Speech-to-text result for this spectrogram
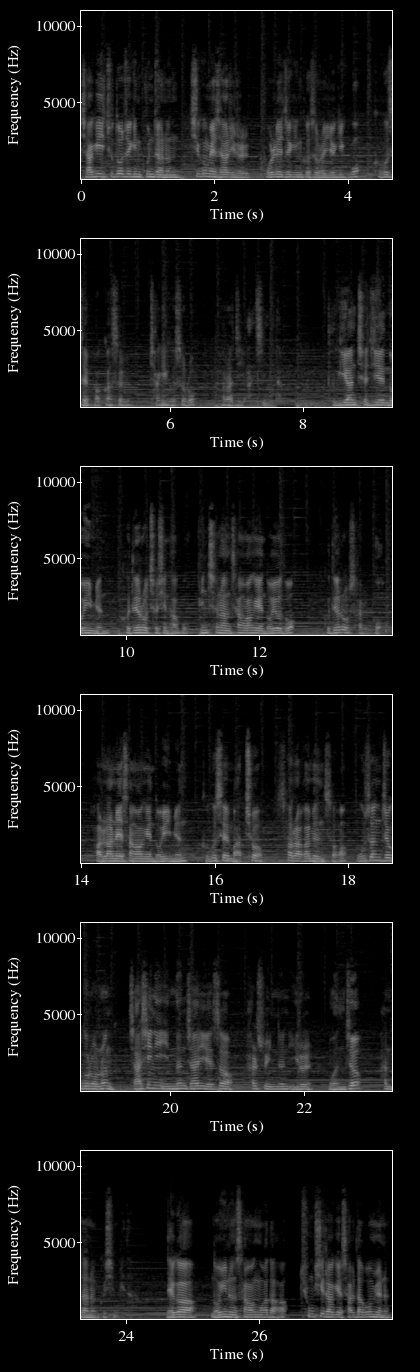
자기 주도적인 군자는 지금의 자리를 본래적인 것으로 여기고 그것의 바깥을 자기 것으로 말하지 않습니다. 부귀한 처지에 놓이면 그대로 처신하고 빈천한 상황에 놓여도 그대로 살고 환란의 상황에 놓이면 그것에 맞춰 살아가면서 우선적으로는 자신이 있는 자리에서 할 수 있는 일을 먼저 한다는 것입니다. 내가 놓이는 상황마다 충실하게 살다 보면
